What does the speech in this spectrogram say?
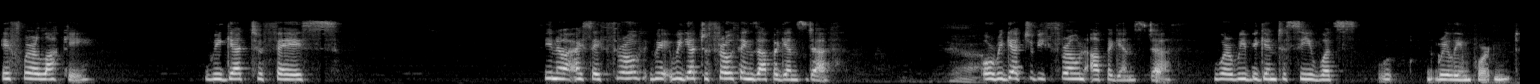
if we're lucky, we get to face. You know, I say throw. We, we get to throw things up against death. Yeah. Or we get to be thrown up against death, where we begin to see what's really important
